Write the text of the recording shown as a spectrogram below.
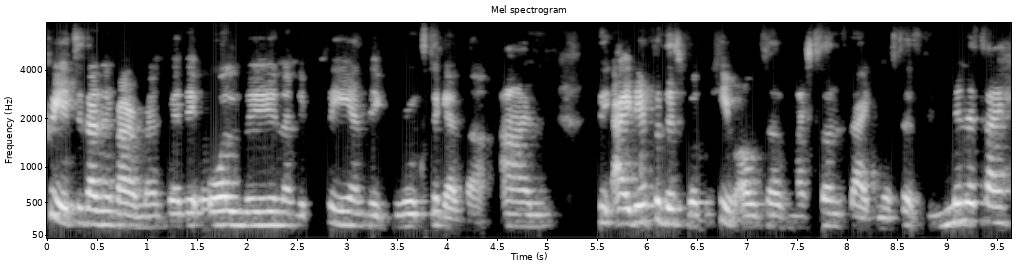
created an environment where they all learn and they play and they grow together. And the idea for this book came out of my son's diagnosis. The minute I,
